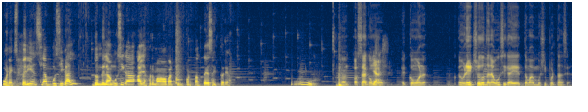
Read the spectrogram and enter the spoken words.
una experiencia musical donde la música haya formado parte importante de esa historia. Uh, O sea, como, es como un, hecho donde la música eh, toma mucha importancia.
